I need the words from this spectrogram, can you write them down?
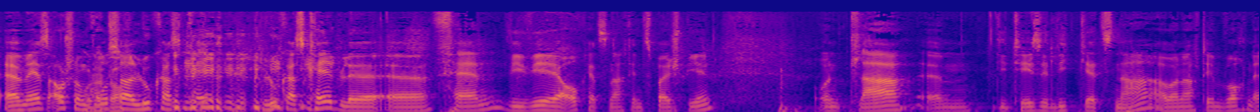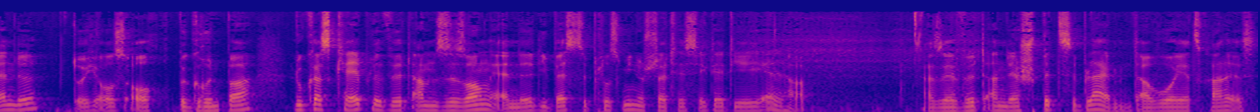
Ähm, er ist auch schon ein großer doch? Lukas, Kel Lukas Kelble-Fan, wie wir ja auch jetzt nach den zwei Spielen. Und klar, ähm, die These liegt jetzt nah, aber nach dem Wochenende durchaus auch begründbar. Lukas Kelble wird am Saisonende die beste Plus-Minus-Statistik der DEL haben. Also er wird an der Spitze bleiben, da wo er jetzt gerade ist.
